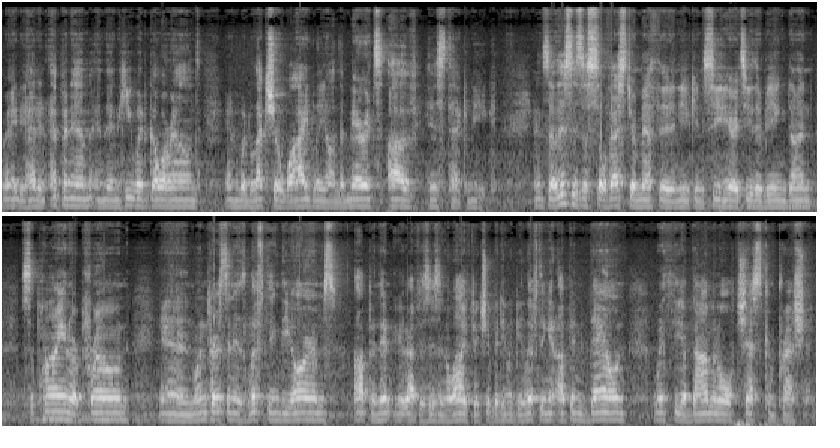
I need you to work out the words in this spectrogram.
right? It had an eponym, and then he would go around and would lecture widely on the merits of his technique. And so this is a Silvester method, and you can see here it's either being done supine or prone, and one person is lifting the arms up, and then this isn't a live picture, but he would be lifting it up and down with the abdominal chest compression.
